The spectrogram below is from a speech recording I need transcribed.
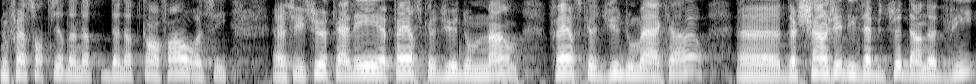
nous faire sortir de notre, confort aussi. c'est sûr qu'aller faire ce que Dieu nous demande, faire ce que Dieu nous met à cœur, de changer des habitudes dans notre vie,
